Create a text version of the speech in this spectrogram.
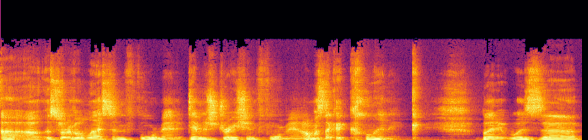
uh, a, sort of a lesson format, a demonstration format, almost like a clinic. But it was uh,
